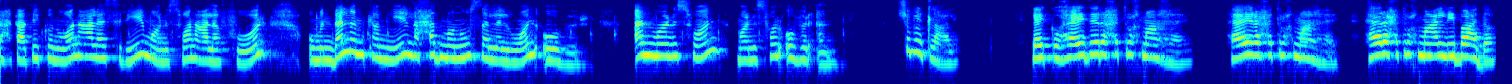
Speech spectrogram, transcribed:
رح تعطيكم 1 على 3 minus 1 على 4 ومنضلنا مكملين لحد ما نوصل لل 1 over n minus 1 minus 1 over n. شو بيطلع لي؟ ليكو هيدي رح تروح مع هاي. هاي رح تروح مع هاي. هاي رح تروح مع اللي بعدها.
